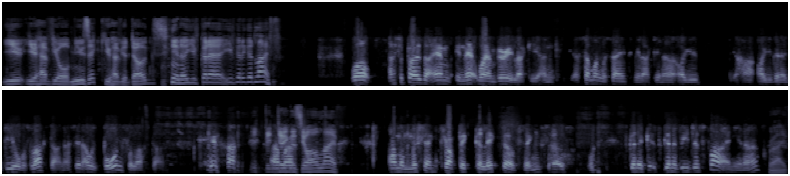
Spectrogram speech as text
You you have your music, you have your dogs. You know, you've got a you've got a good life. Well, I suppose I am in that way. I'm very lucky. And someone was saying to me, like, you know, are you are you going to deal with lockdown? I said, I was born for lockdown. you know, You've been I'm doing a, this your whole life. I'm a misanthropic collector of things, so it's gonna it's gonna be just fine, you know. Right.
